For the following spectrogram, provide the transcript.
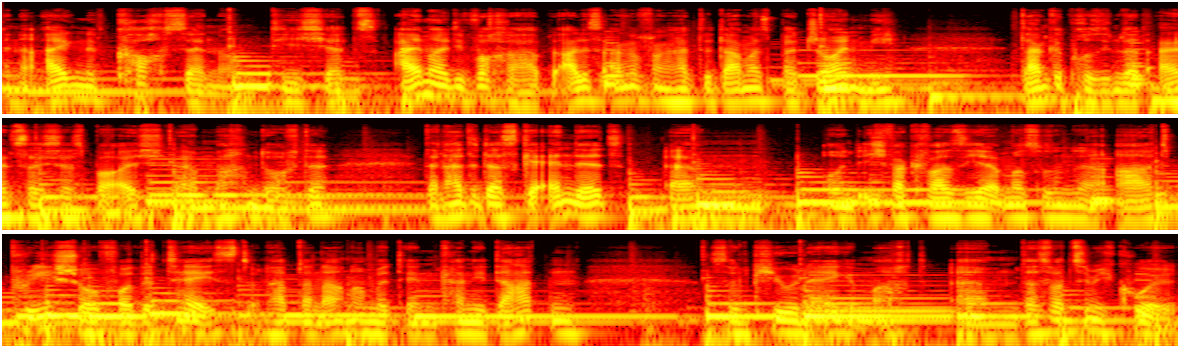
eine eigene Kochsendung, die ich jetzt einmal die Woche habe. Alles angefangen hatte damals bei Join Me. Danke ProSieben1, dass ich das bei euch äh, machen durfte. Dann hatte das geendet ähm, und ich war quasi ja immer so eine Art Pre-Show for the Taste und habe danach noch mit den Kandidaten so ein QA gemacht. Ähm, das war ziemlich cool.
